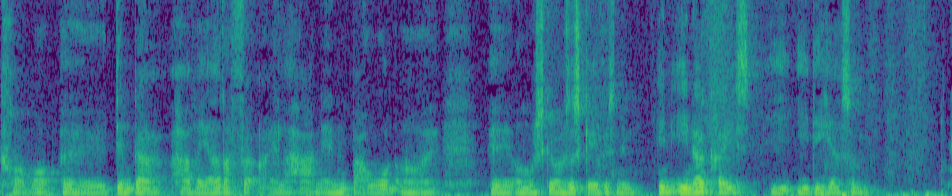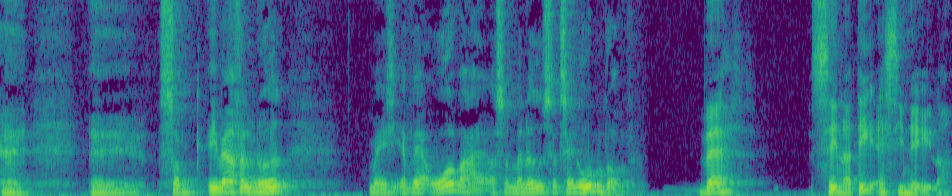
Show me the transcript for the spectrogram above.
kommer, øh, dem, der har været der før, eller har en anden baggrund, og, øh, og måske også skabe sådan en, en inderkreds i, i det her, som, øh, øh, som i hvert fald noget, man er værd at overveje, og som man er nødt til at tale åbent om. Hvad sender det af signaler,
